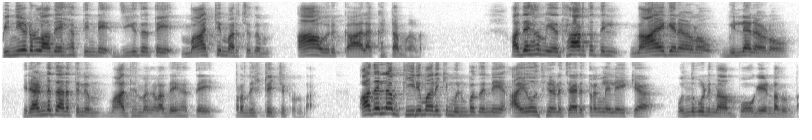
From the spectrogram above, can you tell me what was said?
പിന്നീടുള്ള അദ്ദേഹത്തിന്റെ ജീവിതത്തെ മാറ്റിമറിച്ചതും ആ ഒരു കാലഘട്ടമാണ്. അദ്ദേഹം യഥാർത്ഥത്തിൽ നായകനാണോ വില്ലനാണോ രണ്ട് തരത്തിലും മാധ്യമങ്ങൾ അദ്ദേഹത്തെ പ്രതിഷ്ഠിച്ചിട്ടുണ്ട്. അതെല്ലാം തീരുമാനിക്കും മുൻപ് തന്നെ അയോധ്യയുടെ ചരിത്രങ്ങളിലേക്ക് ഒന്നുകൂടി നാം പോകേണ്ടതുണ്ട്.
